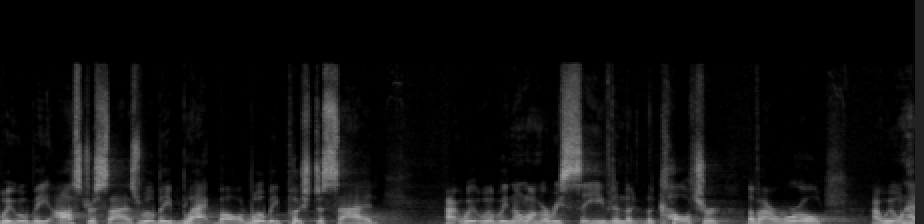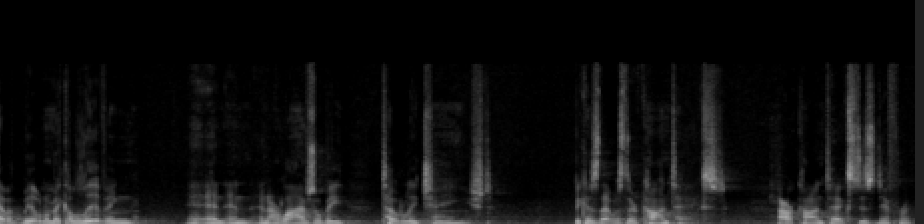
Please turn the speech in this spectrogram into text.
we will be ostracized. We'll be blackballed. We'll be pushed aside. Uh, we'll be no longer received in the, the culture of our world. Uh, we won't have be able to make a living, and, and, and our lives will be totally changed because that was their context. Our context is different.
